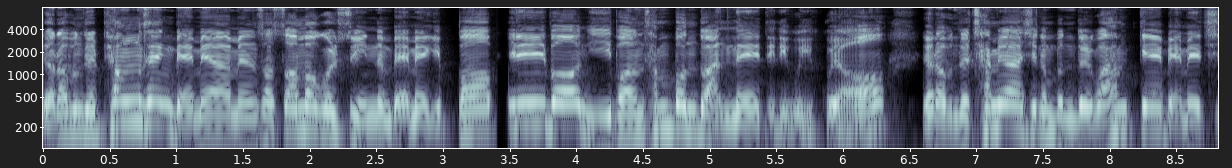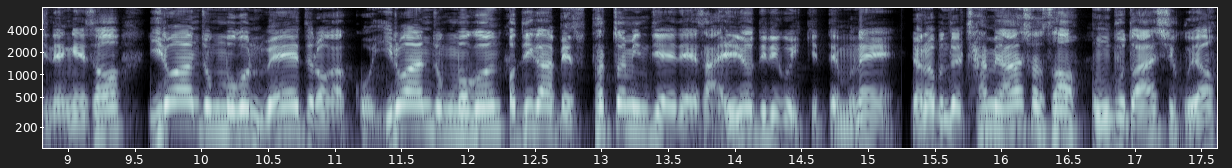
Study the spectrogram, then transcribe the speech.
여러분들 평생 매매하면서 써먹을 수 있는 매매 기법 1번, 2번, 3번도 안내해 드리고 있고요. 여러분들 참여하시는 분들과 함께 매매 진행해서 이러한 종목은 왜 들어갔고 이러한 종목은 어디가 매수 타점인지에 대해서 알려드리고 있기 때문에 여러분들 참여하셔서 공부도 하시고요.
